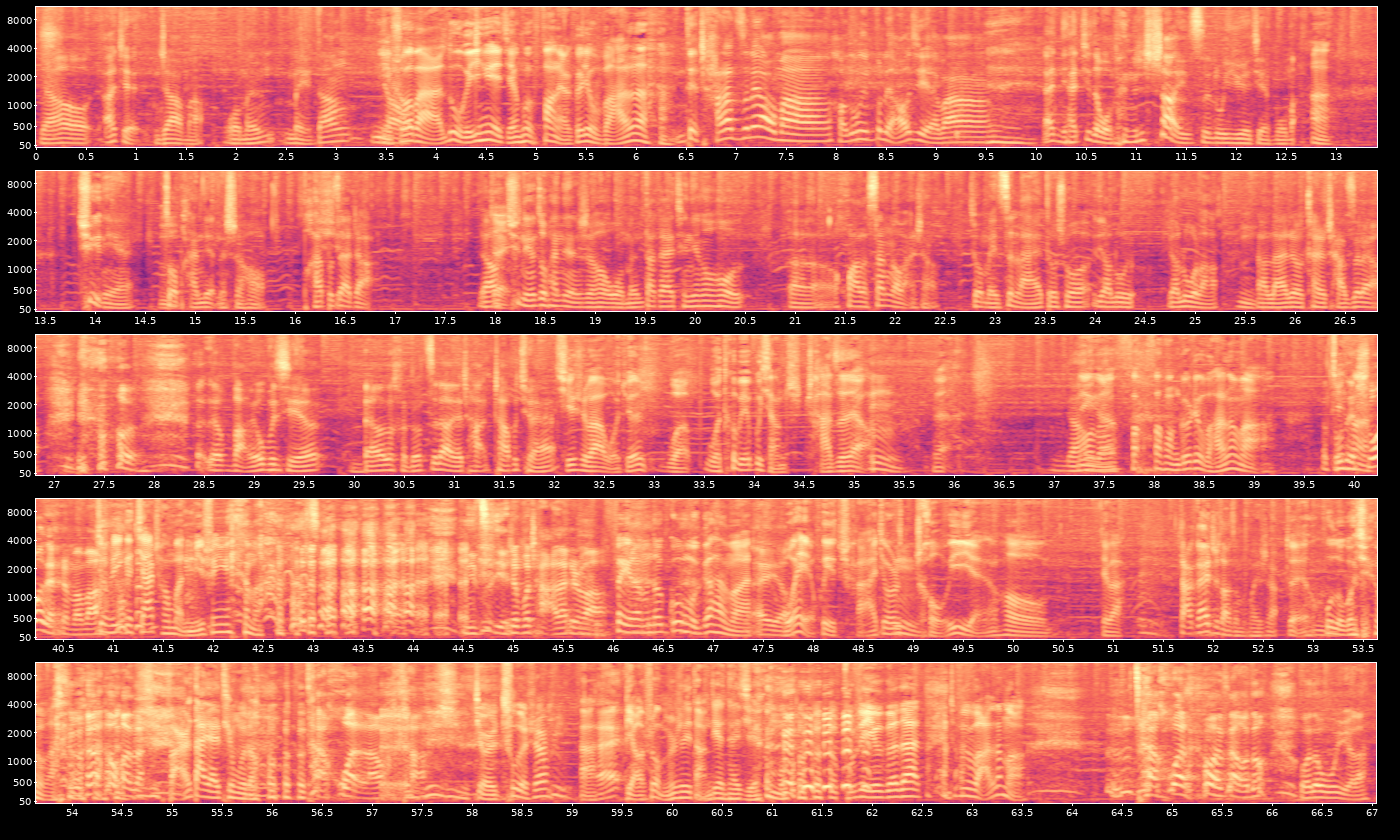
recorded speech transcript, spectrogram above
然后，而且你知道吗？我们每当你说吧，录个音乐节目放点歌就完了。你得查查资料嘛，好东西不了解吗？哎，你还记得我们上一次录音乐节目吗？啊，去年做盘点的时候、还不在这儿，然后去年做盘点的时候，我们大概前前后后呃花了三个晚上，就每次来都说要录要录了，嗯。然后来之后开始查资料，然后呃网又不行，然后很多资料也查查不全，其实吧，我觉得我我特别不想查资料。嗯，对，然后呢，放放放歌就完了嘛，总得说点什么吧？就是一个加长版的迷声乐嘛，你自己是不查的是吧？费那么多功夫干嘛？哎呦我也会查，就是嗯瞅一眼，然后，对吧？大概知道怎么回事。对，糊弄过去就完了。我操，反正大家也听不懂，太混了！我操，就是出个声啊，哎表示我们是一档电台节目，不是一个歌单，这不就完了吗？太混了！我操，我都我都无语了。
